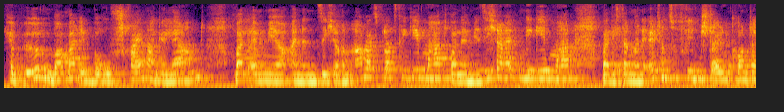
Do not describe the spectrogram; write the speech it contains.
ich habe irgendwann mal den Beruf Schreiner gelernt, weil er mir einen sicheren Arbeitsplatz gegeben hat, weil er mir Sicherheiten gegeben hat, weil ich dann meine Eltern zufriedenstellen konnte.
